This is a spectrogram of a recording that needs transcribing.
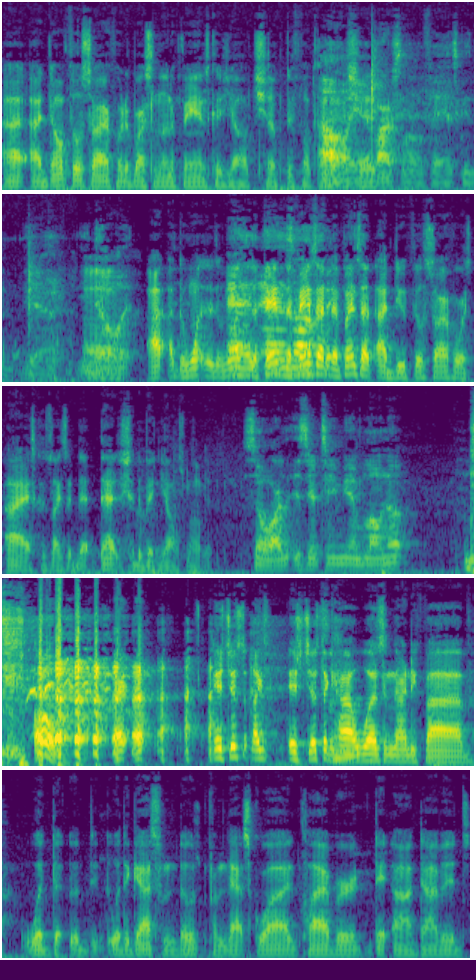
I, don't feel sorry for the Barcelona fans because y'all choked the fuck out oh, yeah, shit. Barcelona fans could, yeah. You know what? I, the one, the, one, as, the fans, the fans, that, the fans that I do feel sorry for is eyes because like I said, that that should have been y'all's moment. So, are, is their team getting blown up? oh, it's just like it's just like how it was in '95 with the, with the guys from those from that squad, Kluivert, uh, Davids,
